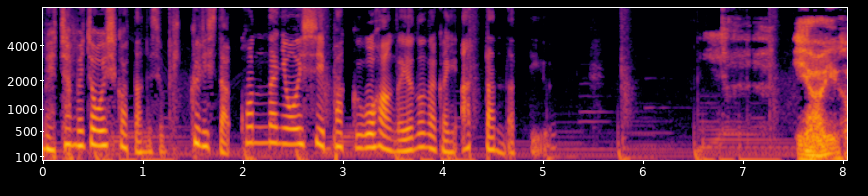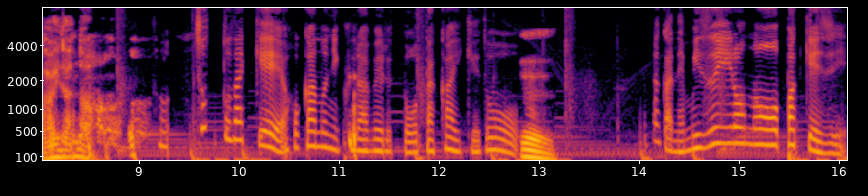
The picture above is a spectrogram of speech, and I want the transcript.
めちゃめちゃ美味しかったんですよ。びっくりした。こんなに美味しいパックご飯が世の中にあったんだっていう。いや、意外だな。そうちょっとだけ他のに比べるとお高いけど、うん。なんかね、水色のパッケージ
